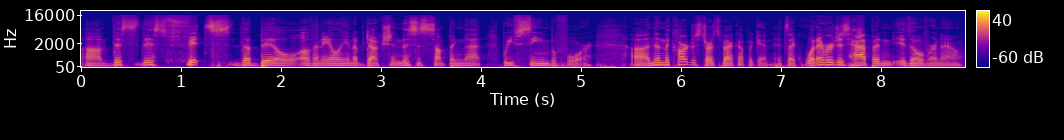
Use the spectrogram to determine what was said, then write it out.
Um, this this fits the bill of an alien abduction. This is something that we've seen before. Uh, and then the car just starts back up again. It's like whatever just happened is over now.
